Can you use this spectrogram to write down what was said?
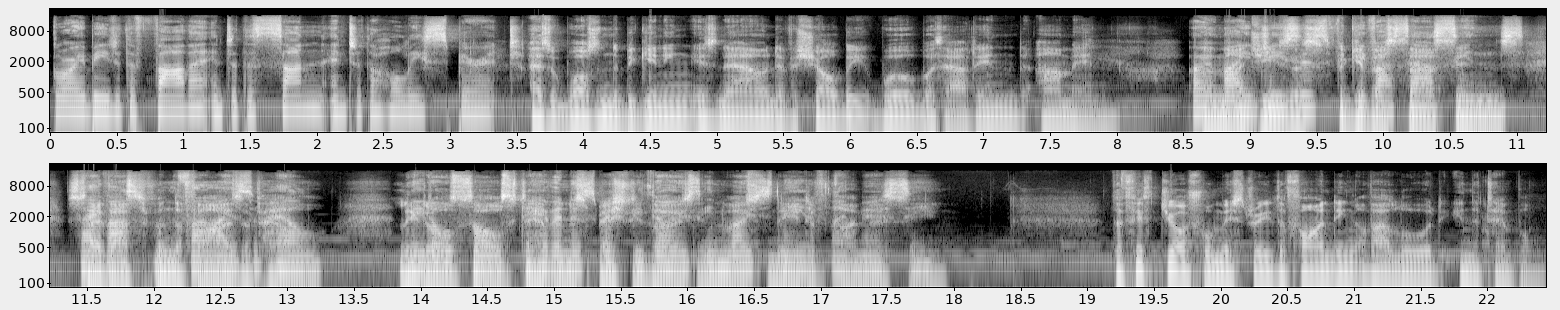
Glory be to the Father, and to the Son, and to the Holy Spirit. As it was in the beginning, is now, and ever shall be, world without end. Amen. O my Jesus, forgive us our sins, save us from the fires of hell. Lead all souls to heaven, especially those in most need of thy mercy. The fifth joyful mystery, the finding of our Lord in the temple.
